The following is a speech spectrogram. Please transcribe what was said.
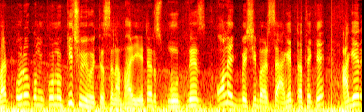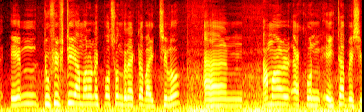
বাট ওরকম কোনো কিছুই হইতেছে না ভাই। এটার স্মুথনেস অনেক বেশি বাড়ছে আগেরটা থেকে। আগের এন টু ফিফটি আমার অনেক পছন্দের একটা বাইক ছিল অ্যান্ড আমার এখন এইটা বেশি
